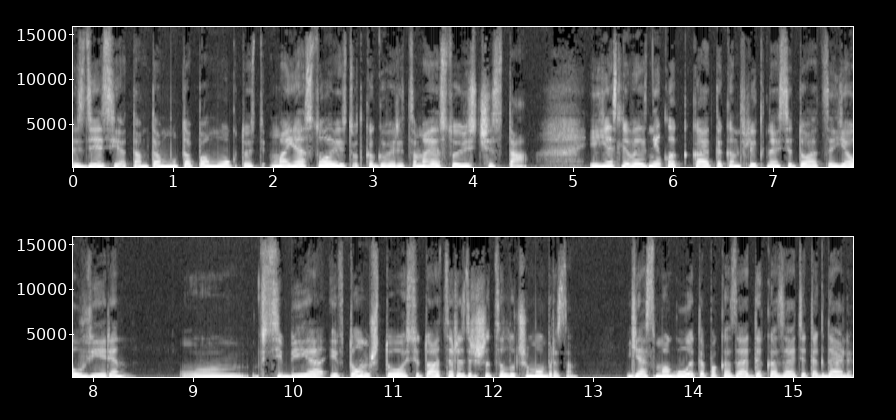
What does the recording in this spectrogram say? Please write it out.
здесь я там тому-то помог. То есть моя совесть, вот как говорится, моя совесть чиста. И если возникла какая-то конфликтная ситуация, я уверен, в себе и в том, что ситуация разрешится лучшим образом. Я смогу это показать, доказать и так далее.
